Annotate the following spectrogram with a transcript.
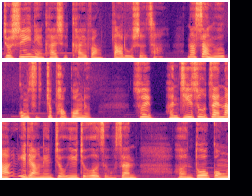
九十一年开始开放大陆设厂，那上游公司就跑光了。所以很急促，在那一两年，九一、九二、九三，很多工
